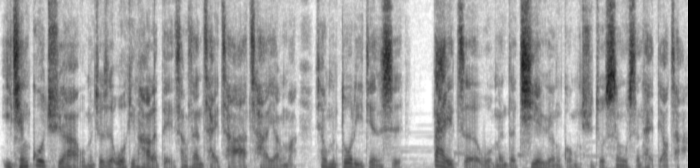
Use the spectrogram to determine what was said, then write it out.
以前过去啊，我们就是 working holiday 上山采茶、插秧嘛。像我们多了一件事，带着我们的企业员工去做生物生态调查。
